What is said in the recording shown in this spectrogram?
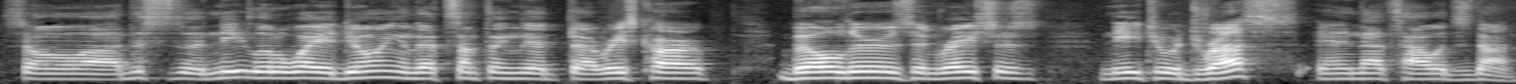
So uh, this is a neat little way of doing, and that's something that uh, race car builders and racers need to address, and that's how it's done.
